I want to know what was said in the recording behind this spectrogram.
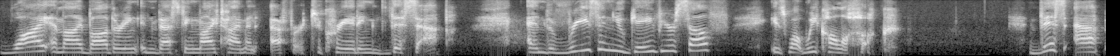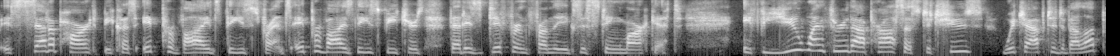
Why am I bothering investing my time and effort to creating this app? And the reason you gave yourself is what we call a hook. This app is set apart because it provides these strengths. It provides these features that is different from the existing market. If you went through that process to choose which app to develop,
